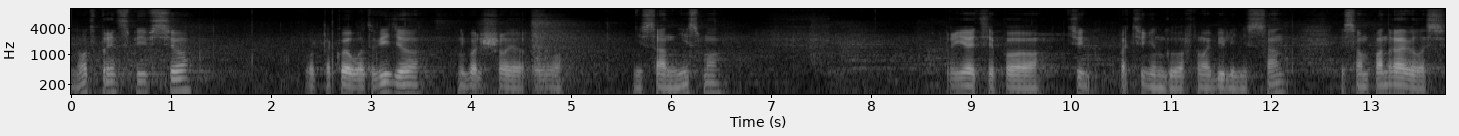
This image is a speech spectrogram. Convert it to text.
Ну вот, в принципе, и все. Вот такое вот видео небольшое о Nissan Nismo. Приятие по, по тюнингу автомобилей Nissan. Если вам понравилось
